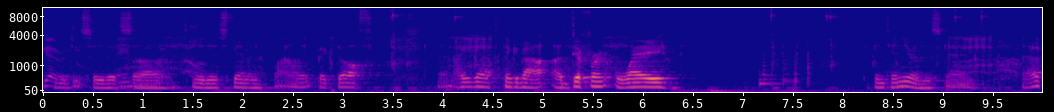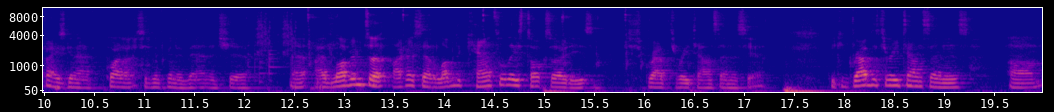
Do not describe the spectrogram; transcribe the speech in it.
We do see this uh, media spearman finally picked off. And you're going to have to think about a different way to continue in this game. Adhafang is going to have quite a significant advantage here. Uh, I'd love him to, like I said, I'd love him to cancel these Toxotes, just grab three town centers here he could grab the three town centers, um,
